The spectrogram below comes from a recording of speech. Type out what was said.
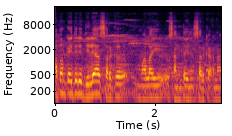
आपण काहीतरी दिल्यासारखं मलाही सांगता येईल सरकारनं.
